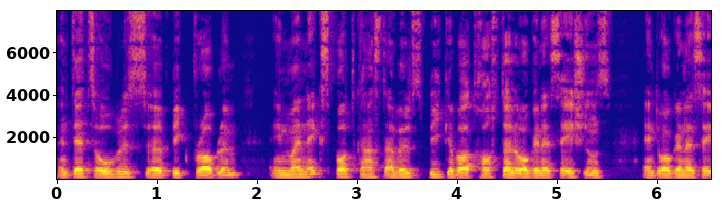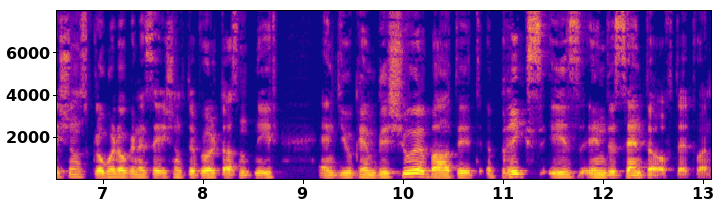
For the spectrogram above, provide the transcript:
And that's always a big problem. In my next podcast, I will speak about hostile organizations and organizations, global organizations the world doesn't need. And you can be sure about it. BRICS is in the center of that one.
